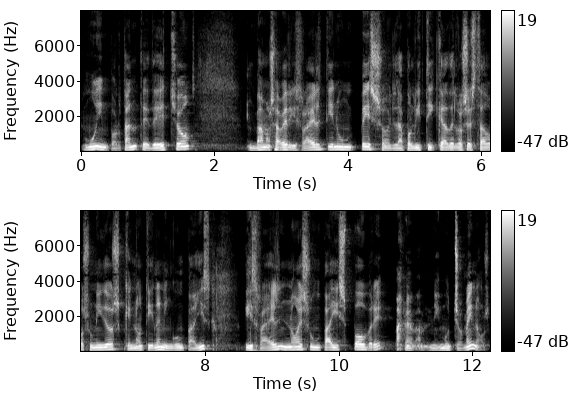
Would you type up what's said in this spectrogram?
Muy importante. De hecho, vamos a ver, Israel tiene un peso en la política de los Estados Unidos que no tiene ningún país. Israel no es un país pobre, ni mucho menos.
